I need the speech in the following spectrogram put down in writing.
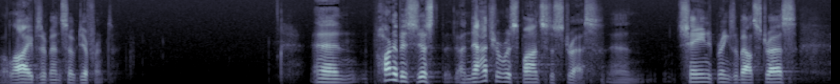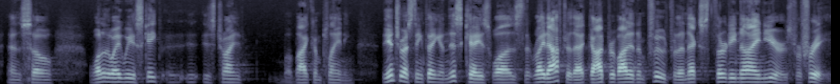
our lives have been so different. And part of it's just a natural response to stress. And change brings about stress. And so one of the ways we escape is trying by complaining. The interesting thing in this case was that right after that, God provided them food for the next 39 years for free,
